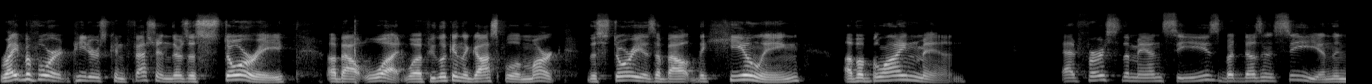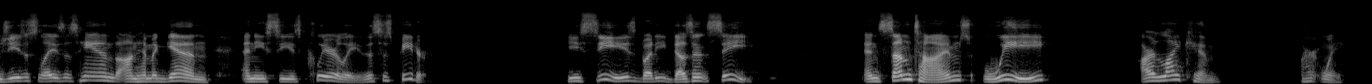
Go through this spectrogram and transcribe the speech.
Right before Peter's confession, there's a story about what? Well, if you look in the Gospel of Mark, the story is about the healing of a blind man. At first, the man sees but doesn't see. And then Jesus lays his hand on him again and he sees clearly. This is Peter. He sees, but he doesn't see. And sometimes we are like him, aren't we?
